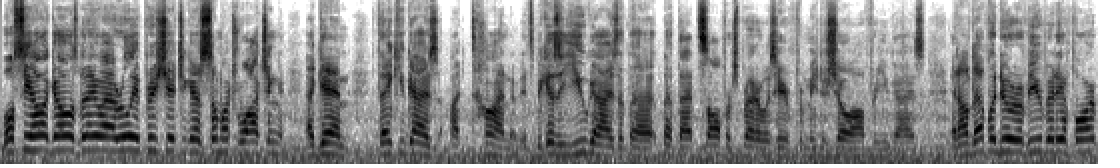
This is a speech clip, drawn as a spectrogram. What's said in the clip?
we'll see how it goes. But anyway, I really appreciate you guys so much for watching. Again, thank you guys a ton. It's because of you guys that the, that, that Salford spreader was here for me to show off for you guys. And I'll definitely do a review video for it.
